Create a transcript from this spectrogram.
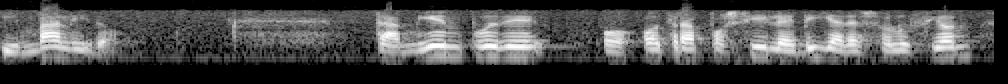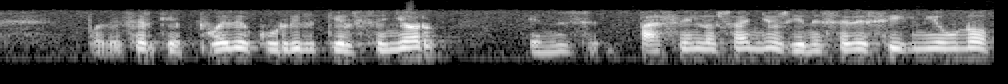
inválido. También puede, o otra posible vía de solución, puede ser que puede ocurrir que el Señor en, pasen los años y en ese designio uno,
